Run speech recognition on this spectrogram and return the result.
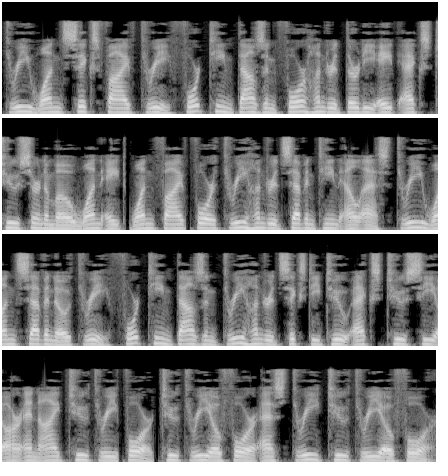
31653 14438 X 2 Cernamo 18 15 4 317 LS 31703 14360 62 x 2 CRNI 23 4 2304 S 32304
